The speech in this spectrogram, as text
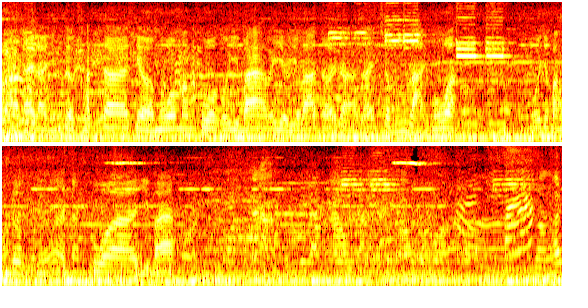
Và đây là những thực khách uh, chờ mua mâm cua của dì ba. Bây giờ dì ba tới rồi đấy sớm lại mua. Mua cho bằng được những hình ảnh cua dì ba. Đây,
